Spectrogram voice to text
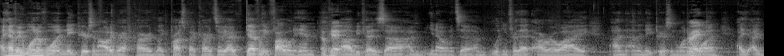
I have a one of one Nate Pearson autograph card, like prospect card. So I've definitely followed him Okay. uh, because uh, I'm you know it's a I'm looking for that ROI on on the Nate Pearson one Right. on one. I, I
